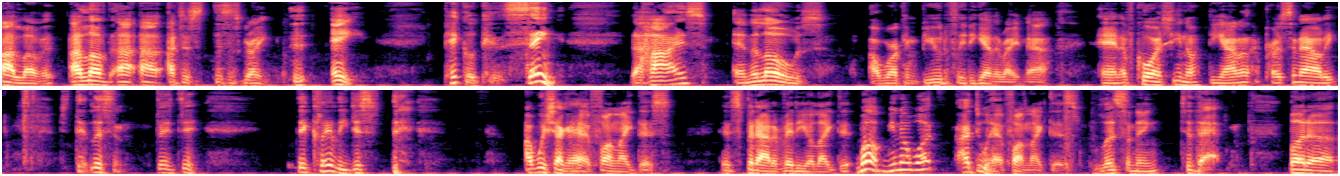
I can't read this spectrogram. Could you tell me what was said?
I love it. I love. I, I. I just. This is great. Hey, Pickle can sing. The highs and the lows are working beautifully together right now, and of course, you know, Diana, her personality. Just, listen, they, they, they clearly just. I wish I could have fun like this and spit out a video like this. Well, you know what? I do have fun like this, listening to that. But uh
